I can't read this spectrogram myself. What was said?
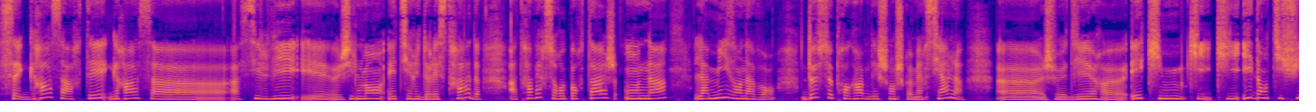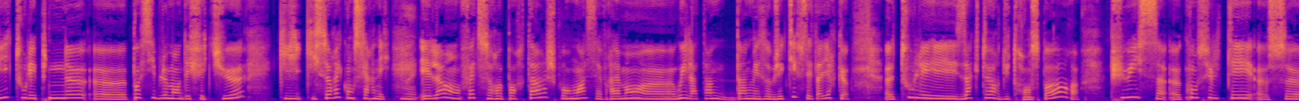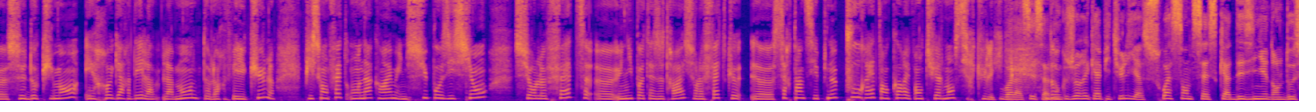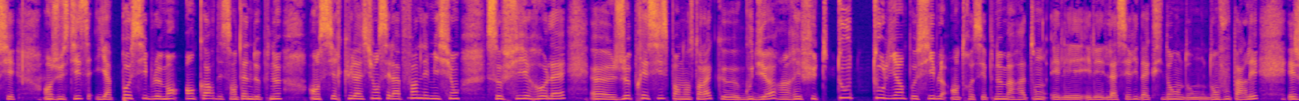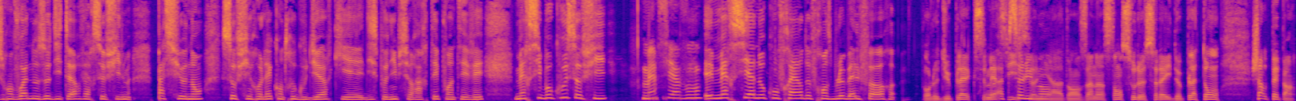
C'est grâce à Arte, grâce à, Sylvie et euh, Gillement et Thierry Delestrade, à travers ce reportage, on a la mise en avant de ce programme d'échange commercial, euh, je veux dire, euh, et qui, qui, qui identifie tous les pneus euh, possiblement défectueux qui, qui seraient concernés. Et là, en fait, ce reportage, pour moi, c'est vraiment, euh, oui, l'atteinte d'un de mes objectifs, c'est-à-dire que euh, tous les acteurs du transport puissent euh, consulter ce, ce, document et regarder la, la montre de leur véhicule, puisqu'en fait, on a quand même une supposition sur le fait, une hypothèse de travail sur le fait que certains de ces pneus pourraient encore éventuellement circuler. Voilà, c'est ça. Donc, Donc, je récapitule, il y a 76 cas désigné dans le dossier en justice. Il y a possiblement encore des centaines de pneus en circulation. C'est la fin de l'émission. Sophie Rollet, euh, je précise pendant ce temps-là que Goodyear hein, réfute tout tout lien possible entre ces pneus marathon et, les, et les, la série d'accidents dont, dont, vous parlez. Et je renvoie nos auditeurs vers ce film passionnant, Sophie Rollet contre Goodyear, qui est disponible sur arte.tv. Merci beaucoup, Sophie. Merci à vous. Et merci à nos confrères de France Bleu Belfort. Pour le duplex, merci Absolument. Sonia. Dans un instant, sous le soleil de Platon, Charles Pépin.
